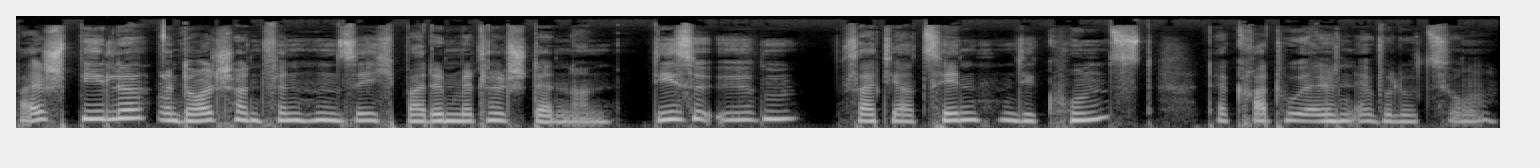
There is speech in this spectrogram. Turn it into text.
Beispiele in Deutschland finden sich bei den Mittelständern. Diese üben seit Jahrzehnten die Kunst der graduellen Evolution.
